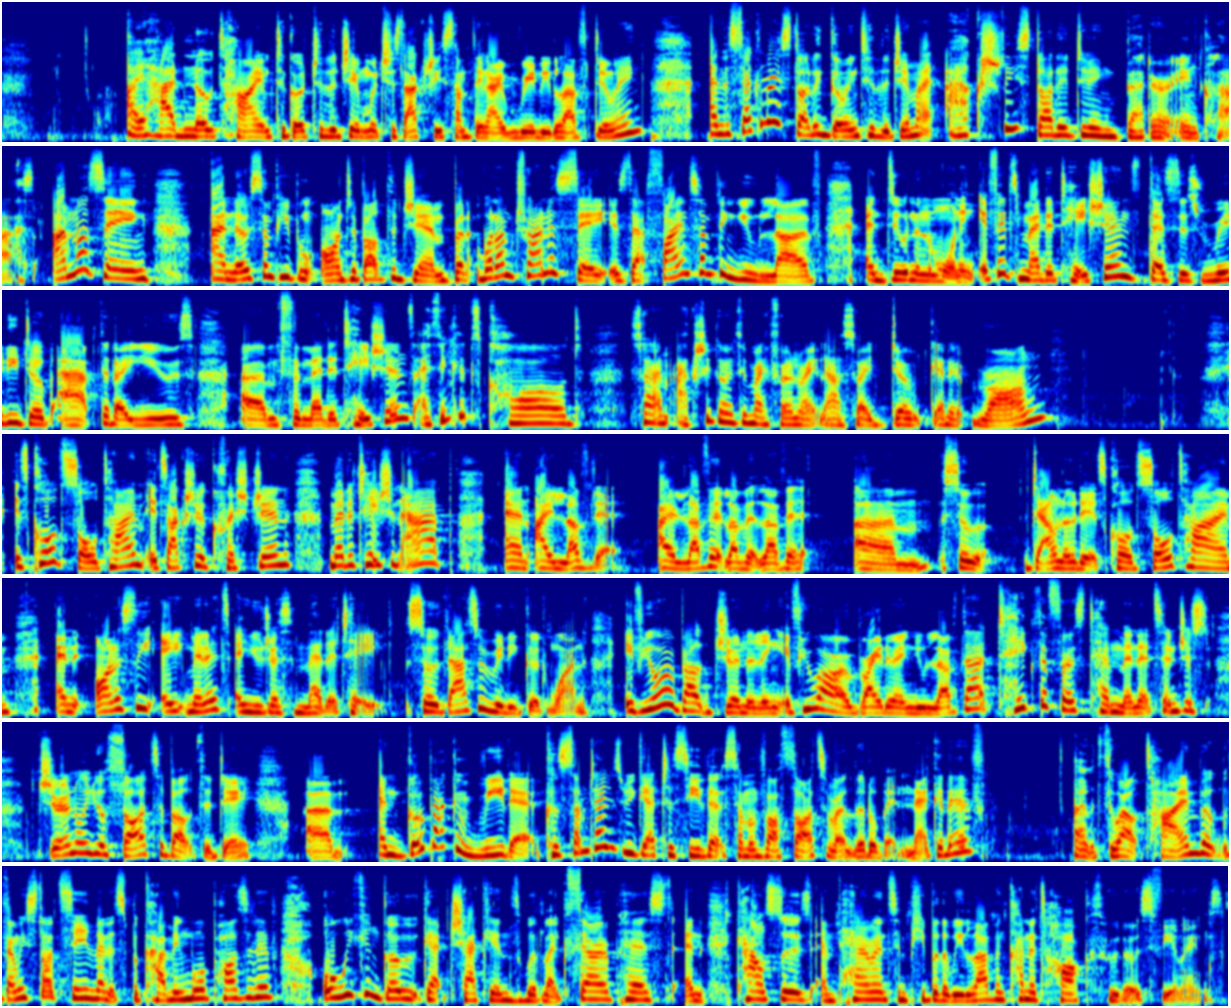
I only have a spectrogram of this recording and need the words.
I had no time to go to the gym, which is actually something I really love doing. And the second I started going to the gym, I actually started doing better in class. I'm not saying I know some people aren't about the gym, but what I'm trying to say is that find something you love and do it in the morning. If it's meditations, there's this really dope app that I use um, for meditations. I think it's called, so I'm actually going through my phone right now so I don't get it wrong. It's called Soul Time. It's actually a Christian meditation app, and I loved it. I love it, love it, love it. Um, so download it. It's called Soul Time, and honestly, eight minutes, and you just meditate. So that's a really good one. If you're about journaling, if you are a writer and you love that, take the first 10 minutes and just journal your thoughts about the day. Um, and go back and read it because sometimes we get to see that some of our thoughts are a little bit negative um, throughout time, but then we start seeing that it's becoming more positive. Or we can go get check ins with like therapists and counselors and parents and people that we love and kind of talk through those feelings.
